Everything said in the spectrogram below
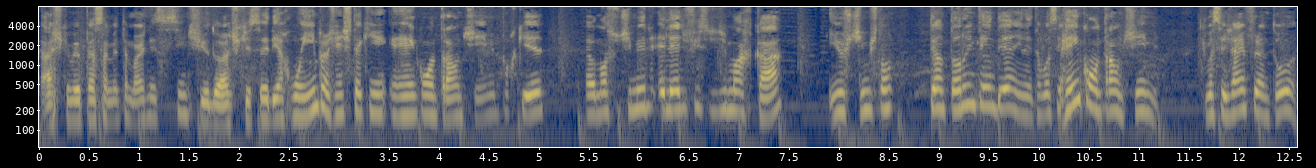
Acho que o meu pensamento é mais nesse sentido. Eu acho que seria ruim pra gente ter que reencontrar um time, porque o nosso time ele é difícil de marcar e os times estão tentando entender ainda. Então você reencontrar um time que você já enfrentou,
